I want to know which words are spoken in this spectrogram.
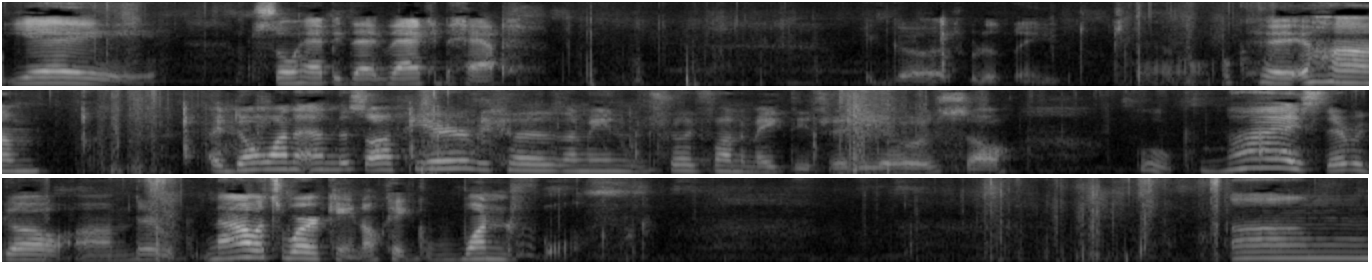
Yay. I'm so happy that that could happen. My gosh, what is my Okay, um, I don't want to end this off here because, I mean, it's really fun to make these videos, so. Ooh, nice. There we go. Um, there. We, now it's working. Okay, wonderful. Um,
